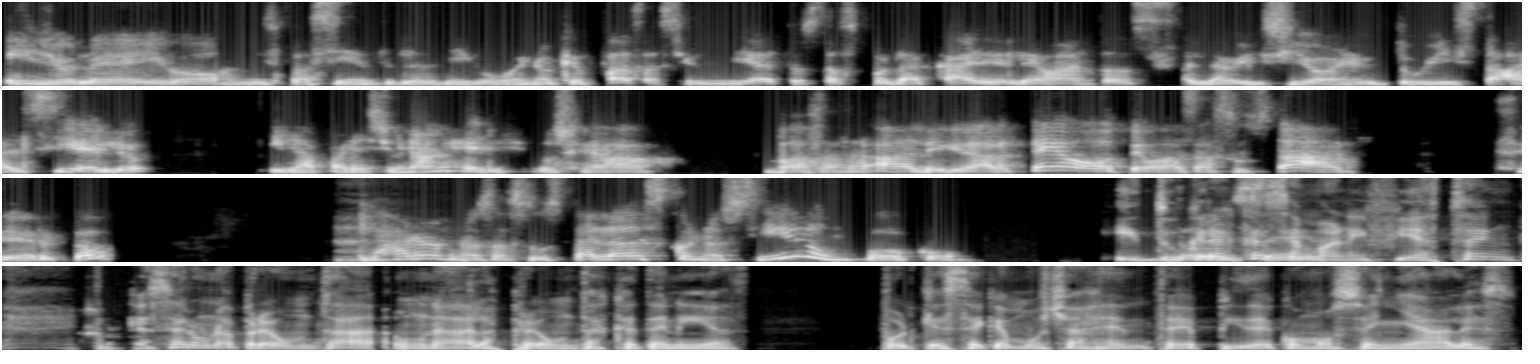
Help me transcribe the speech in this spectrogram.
Y yo le digo a mis pacientes, les digo, bueno, ¿qué pasa si un día tú estás por la calle, levantas la visión, tu vista al cielo y aparece un ángel? O sea, ¿vas a alegrarte o te vas a asustar? ¿Cierto? Claro, nos asusta lo desconocido un poco. ¿Y tú crees que se manifiesten? Porque esa era una pregunta, una de las preguntas que tenías. Porque sé que mucha gente pide como señales.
